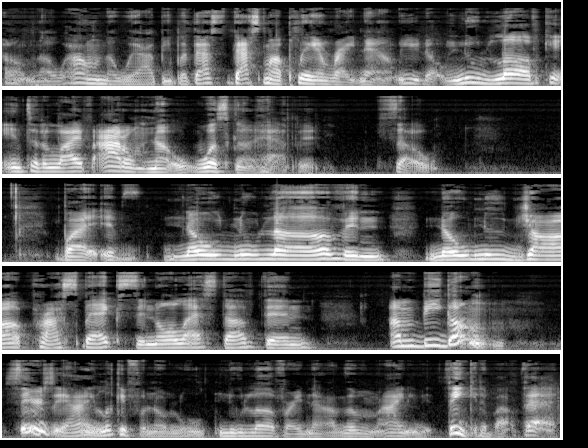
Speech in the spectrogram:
don't know. I don't know where I'll be, but that's that's my plan right now. You know, new love can enter the life. I don't know what's gonna happen. So, but if no new love and no new job prospects and all that stuff, then I'm be gone. Seriously, I ain't looking for no new, love right now. I ain't even thinking about that.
